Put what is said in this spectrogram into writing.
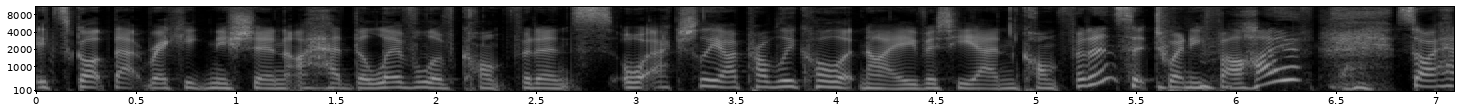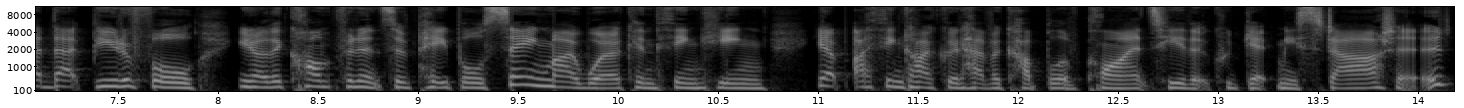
it's got that recognition. I had the level of confidence, or actually, I probably call it naivety and confidence at 25. so I had that beautiful, you know, the confidence of people seeing my work and thinking, yep, I think I could have a couple of clients here that could get me started.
